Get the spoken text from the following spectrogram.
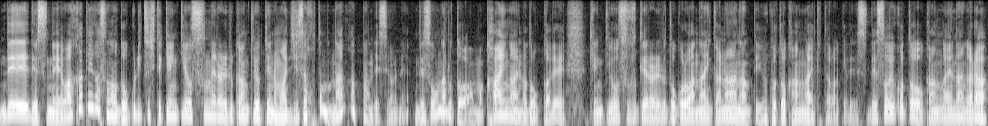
でですね、若手がその独立して研究を進められる環境っていうのは、まあ、実際ほとんどなかったんですよね。で、そうなると、まあ、海外のどっかで研究を続けられるところはないかななんていうことを考えてたわけです。で、そういうことを考えながら、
